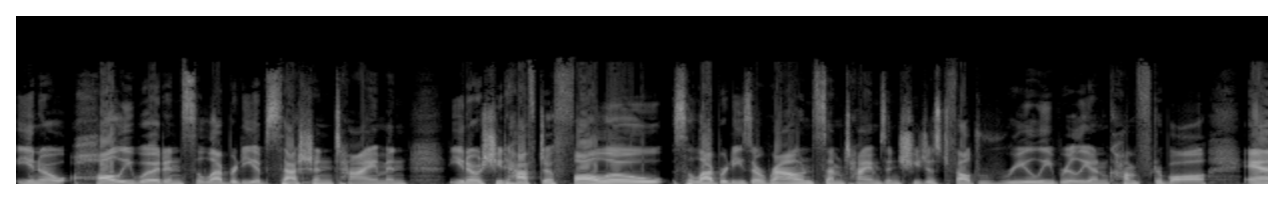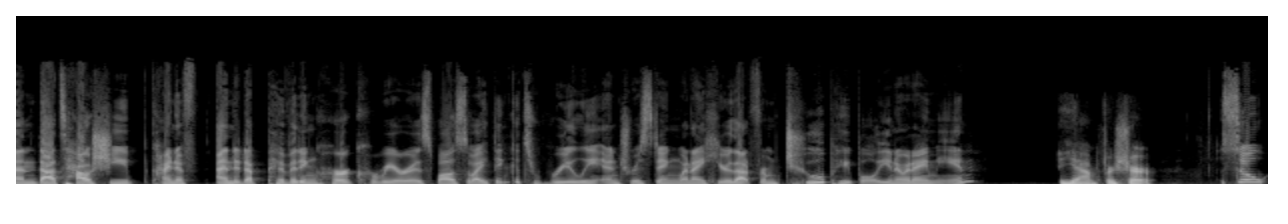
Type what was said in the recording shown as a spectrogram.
you know, Hollywood and celebrity obsession time. And, you know, she'd have to follow celebrities around sometimes. And she just felt really, really uncomfortable. And that's how she kind of ended up pivoting her career as well. So I think it's really interesting when I hear that from two people. You know what I mean? Yeah, for sure. So,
